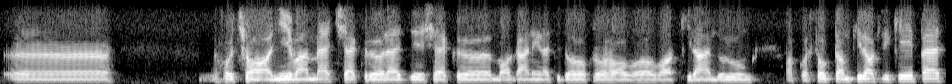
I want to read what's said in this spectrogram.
ö, hogyha nyilván meccsekről, edzésekről, magánéleti dolgokról, ha valahol kirándulunk, akkor szoktam kirakni képet,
